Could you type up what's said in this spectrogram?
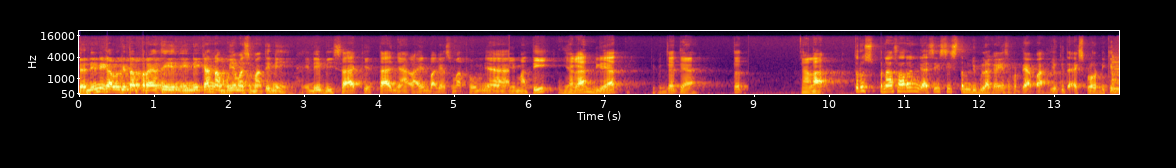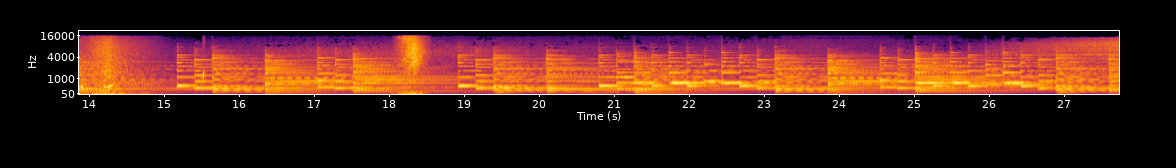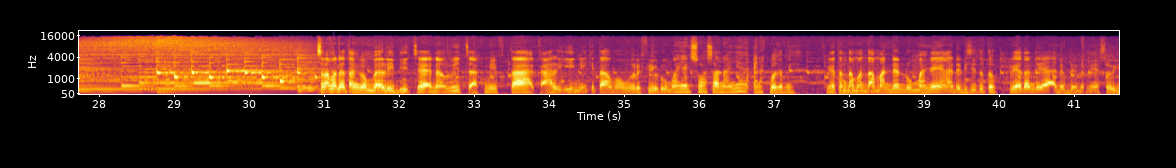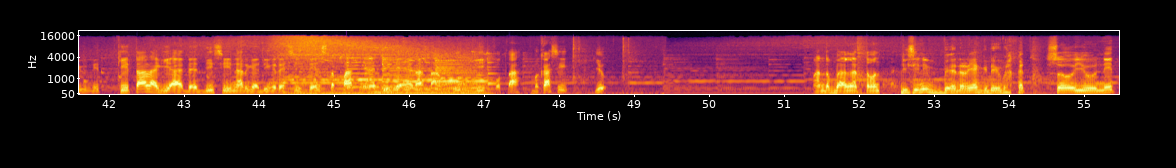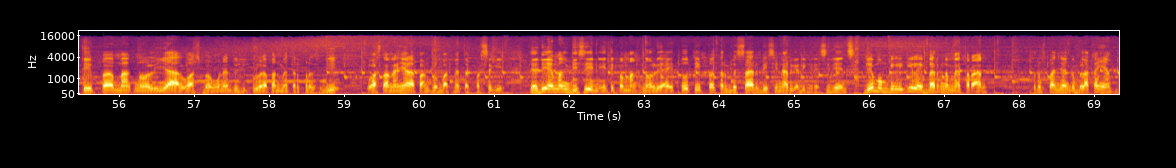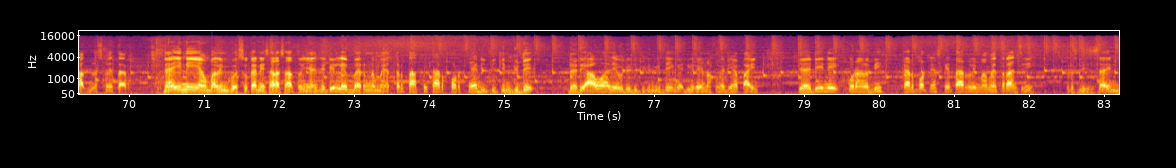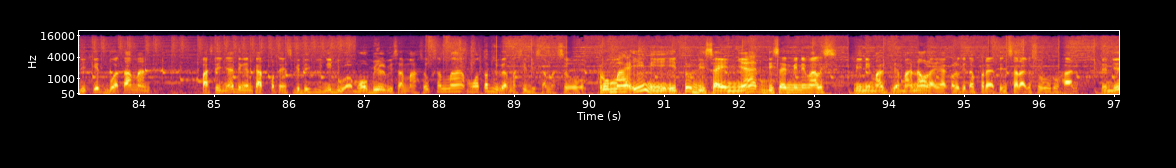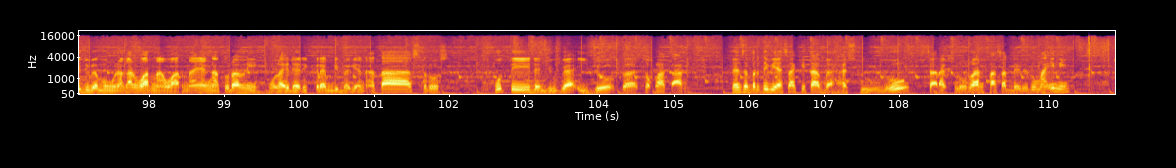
Dan ini kalau kita perhatiin, ini kan lampunya masih mati nih. Ini bisa kita nyalain pakai smart home-nya. Ini mati, ya kan? Lihat, dipencet ya. Tut, nyala. Terus penasaran nggak sih sistem di belakangnya seperti apa? Yuk kita explore dikit yuk. Ini ya. Selamat datang kembali di channel Wicak Mifta Kali ini kita mau nge-review rumah yang suasananya enak banget nih. Kelihatan taman-taman dan rumahnya yang ada di situ tuh. Kelihatan tuh ya ada bannernya So Unit. Kita lagi ada di Sinar Gading Residence Tepatnya di daerah Tambun di kota Bekasi. Yuk. Mantep banget teman di sini bannernya gede banget. So Unit tipe Magnolia Luas bangunan 78 meter persegi luas tanahnya 84 meter persegi. Jadi emang di sini tipe Magnolia itu tipe terbesar di Sinar Gading Residence. Dia memiliki lebar 6 meteran, terus panjang ke belakangnya 14 meter. Nah ini yang paling gue suka nih salah satunya. Jadi lebar 6 meter tapi carportnya dibikin gede. Dari awal ya udah dibikin gede, nggak direnov, nggak diapain. Jadi ini kurang lebih carportnya sekitar 5 meteran sih. Terus disisain dikit buat taman pastinya dengan carport yang segede gini dua mobil bisa masuk sama motor juga masih bisa masuk. Rumah ini itu desainnya desain minimalis minimalis zaman now lah ya kalau kita perhatiin secara keseluruhan. Dan dia juga menggunakan warna-warna yang natural nih mulai dari krem di bagian atas terus putih dan juga hijau ke coklatan dan seperti biasa kita bahas dulu secara keseluruhan fasad dari rumah ini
